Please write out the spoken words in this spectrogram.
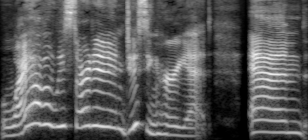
well, why haven't we started inducing her yet? And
